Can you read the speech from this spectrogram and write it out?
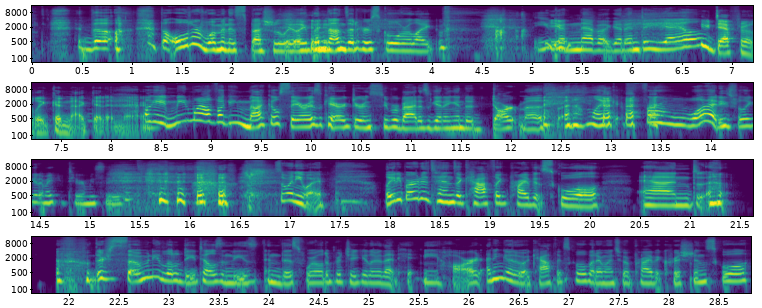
the the older woman especially like the nuns at her school were like you, You- could never get into yale. you definitely could not get in there. okay meanwhile fucking michael cera's character in superbad is getting into dartmouth and i'm like for what? He's really good at making tiramisu so anyway lady bird attends a catholic private school and there's so many little details in these in this world in particular that hit me hard. I didn't go to a catholic school but i went to a private christian school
